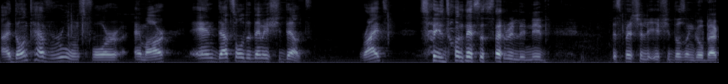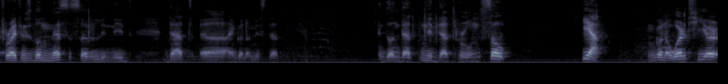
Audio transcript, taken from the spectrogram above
I don't have runes for MR, and that's all the damage she dealt, right? So you don't necessarily need especially if she doesn't go back for items, you don't necessarily need that. Uh, I'm gonna miss that. You don't that need that rune. So, yeah, I'm gonna ward here.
